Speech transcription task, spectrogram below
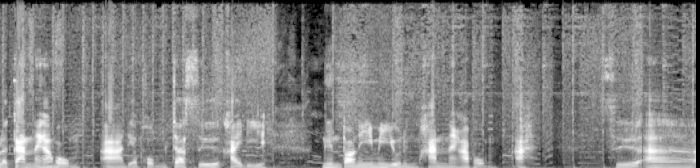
แล้วกันนะครับผมอ่าเดี๋ยวผมจะซื้อใครดี เงินตอนนี้มีอยู่ 1,000 นะครับผมอะซื้ออ่า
